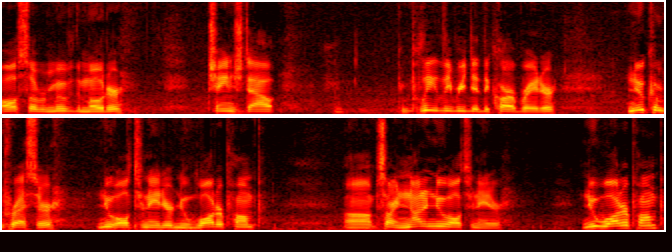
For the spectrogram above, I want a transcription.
also removed the motor, changed out, completely redid the carburetor, new compressor, new alternator, new water pump. Um, sorry, not a new alternator. New water pump,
